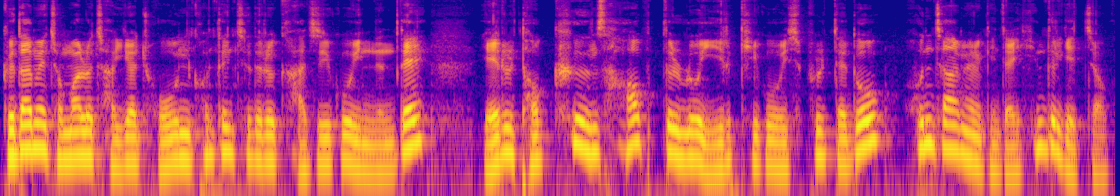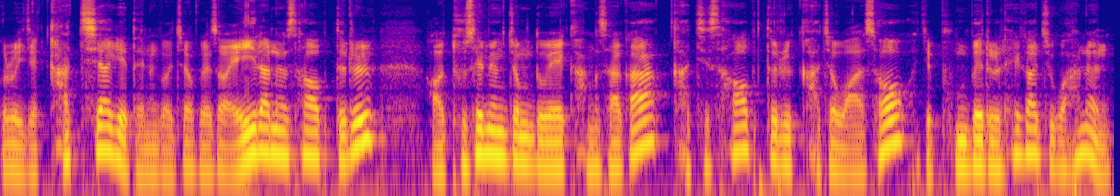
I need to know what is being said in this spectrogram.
그 다음에 정말로 자기가 좋은 컨텐츠들을 가지고 있는데, 얘를 더 큰 사업들로 일으키고 싶을 때도 혼자 하면 굉장히 힘들겠죠. 그걸 이제 같이 하게 되는 거죠. 그래서 A라는 사업들을 어, 두세 명 정도의 강사가 같이 사업들을 가져와서 이제 분배를 해가지고 하는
